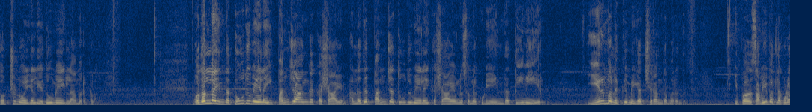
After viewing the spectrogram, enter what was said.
தொற்று நோய்கள் எதுவுமே இல்லாமல் இருக்கலாம். முதல்ல இந்த தூதுவேலை பஞ்சாங்க கஷாயம் அல்லது பஞ்ச தூதுவேலை கஷாயம்னு சொல்லக்கூடிய இந்த தீநீர் இருமலுக்கு மிகச்சிறந்த மருந்து. இப்போ சமீபத்தில் கூட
